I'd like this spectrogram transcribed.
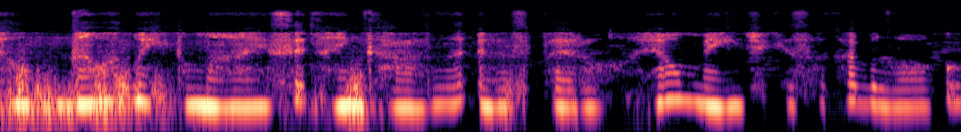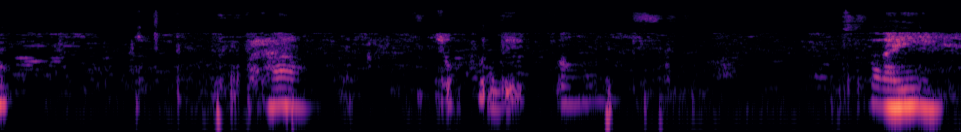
Eu não aguento mais ficar em casa. Eu espero realmente que isso acabe logo. Pra eu poder sair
